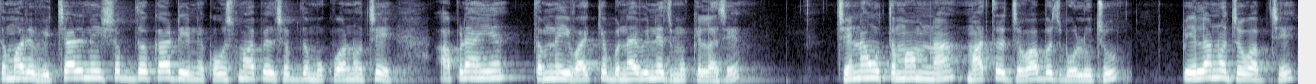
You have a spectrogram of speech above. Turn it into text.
તમારે વિચારીને શબ્દ કાઢીને કોષમાં આપેલ શબ્દ મૂકવાનો છે. આપણે અહીંયા તમને એ વાક્ય બનાવીને જ મૂકેલા છે. જેના હું તમામના માત્ર જવાબ જ બોલું છું. પહેલાંનો જવાબ છે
